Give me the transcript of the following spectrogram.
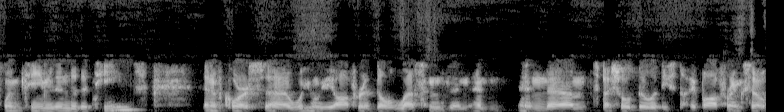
swim teams into the teens. And of course, uh, we, we, offer adult lessons and, and, and um, special abilities type offerings. So,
